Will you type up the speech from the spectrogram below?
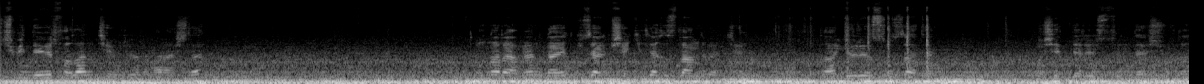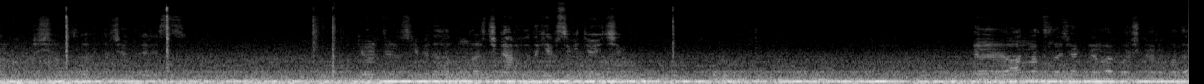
3000 devir falan çeviriyorum araçta. Ona rağmen gayet güzel bir şekilde hızlandı bence. Daha görüyorsunuz zaten. Poşetleri üstünde. Şuradan ışığımızı açabiliriz. Gördüğünüz gibi daha bunları çıkarmadık. Hepsi video için. Ee, anlatılacak ne var başka arabada?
